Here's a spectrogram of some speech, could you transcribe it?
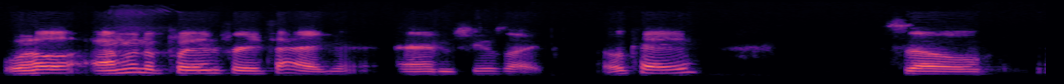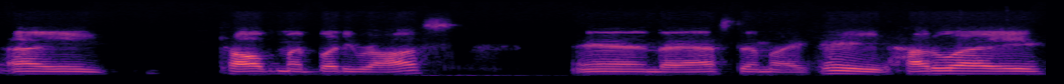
well, I'm going to put in for a tag. And she was like, okay. So I called my buddy Ross and I asked him, like, hey, how do I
